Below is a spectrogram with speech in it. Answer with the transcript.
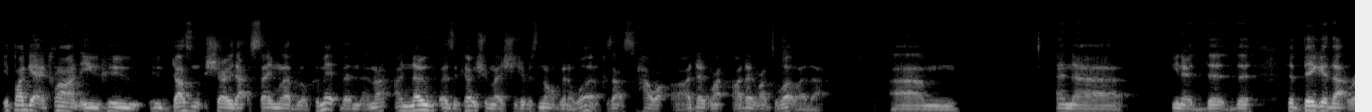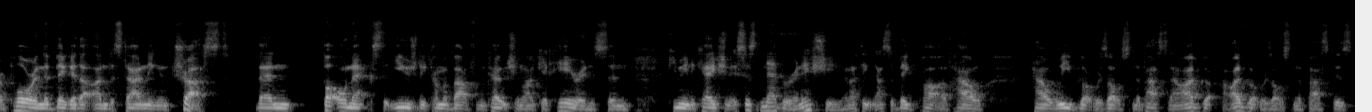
if I get a client who who who doesn't show that same level of commitment, and I, I know as a coaching relationship, it's not going to work because that's how I, I, don't like I don't like to work like that. Um, and uh, you know, the the the bigger that rapport and the bigger that understanding and trust, then bottlenecks that usually come about from coaching, like adherence and communication, it's just never an issue. And I think that's a big part of how how we've got results in the past. Now I've got I've got results in the past because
